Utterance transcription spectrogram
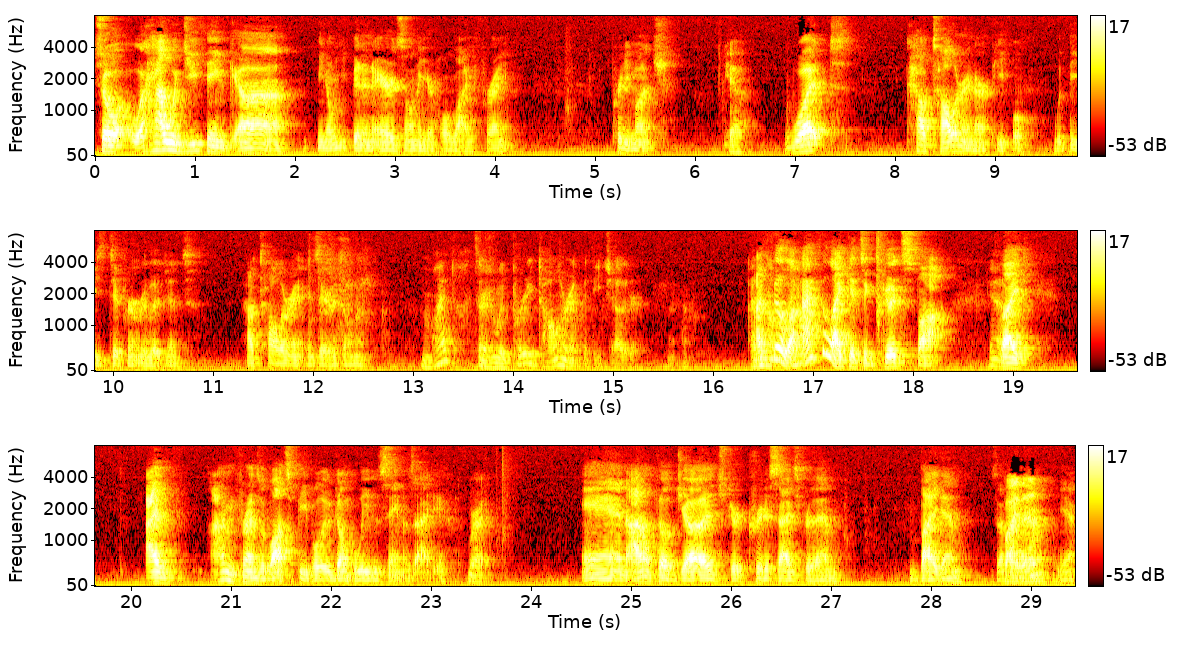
So how would you think? Uh, you know, you've been in Arizona your whole life, right? Pretty much. Yeah. What? How tolerant are people with these different religions? How tolerant is Arizona? my thoughts are we're pretty tolerant with each other. I, don't feel like I feel like it's a good spot. Yeah. Like, I've I'm friends with lots of people who don't believe the same as I do, right. and I don't feel judged or criticized for them, by them. By right them? Yeah.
